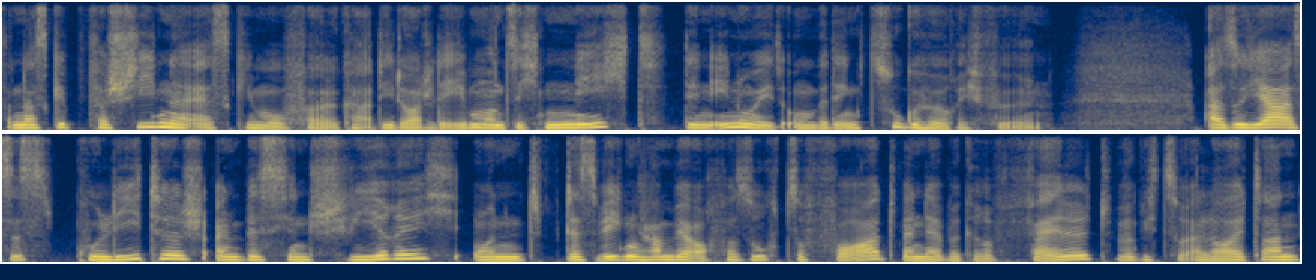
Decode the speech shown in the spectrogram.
sondern es gibt verschiedene Eskimo-Völker, die dort leben und sich nicht den Inuit unbedingt zugehörig fühlen. Also ja, es ist politisch ein bisschen schwierig und deswegen haben wir auch versucht, sofort, wenn der Begriff fällt, wirklich zu erläutern.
